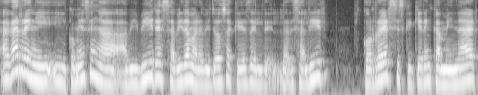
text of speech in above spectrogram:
agarren y, comiencen a, vivir esa vida maravillosa que es la de salir, correr si es que quieren caminar,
